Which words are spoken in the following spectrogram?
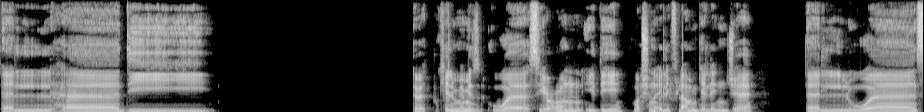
El-hadi Evet bu kelimemiz vasi'un idi. Başına elif lam gelince el-vasi'u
